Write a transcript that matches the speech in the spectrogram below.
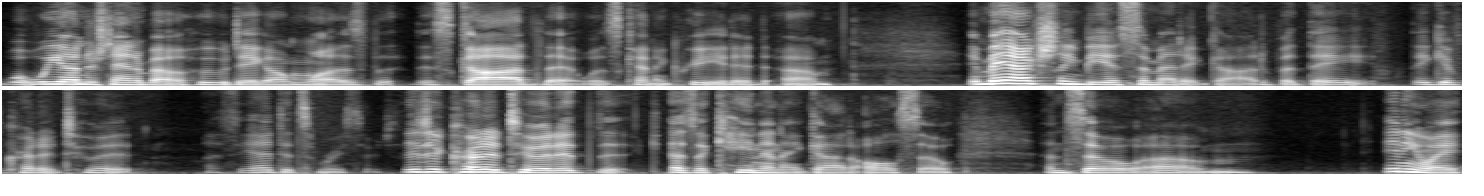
what we understand about who Dagon was, th- this god that was kind of created, um, it may actually be a Semitic god, but they, they give credit to it. I see, I did some research. They did credit to it, it as a Canaanite god also. And so, um, anyway,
